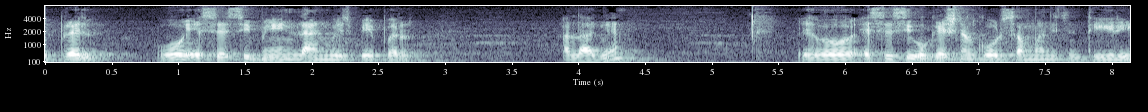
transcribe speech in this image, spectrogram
April OSSC main language paper అలాగే ఎస్ఎస్సి వొకేషనల్ కోర్స్ సంబంధించిన థియరీ.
